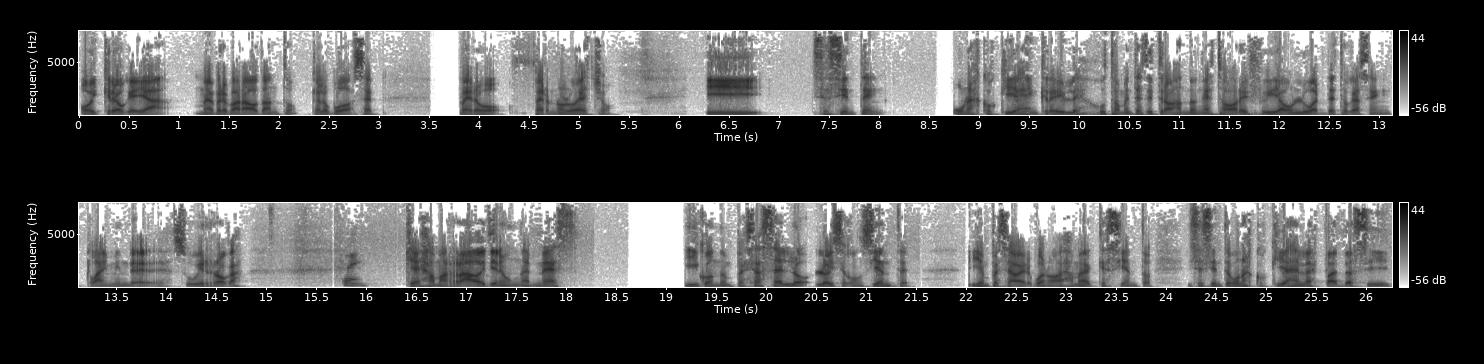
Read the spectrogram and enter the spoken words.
hoy creo que ya me he preparado tanto que lo puedo hacer. Pero, pero no lo he hecho. Y se sienten unas cosquillas increíbles. Justamente estoy trabajando en esto ahora y fui a un lugar de esto que hacen climbing, de subir rocas. Que es amarrado y tienes un arnés. Y cuando empecé a hacerlo, lo hice consciente. Y empecé a ver, bueno, déjame ver qué siento. Y se sienten unas cosquillas en la espalda así,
